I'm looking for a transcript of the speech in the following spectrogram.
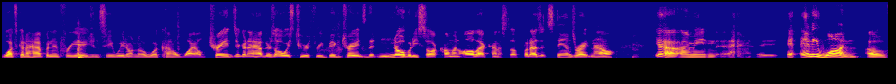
what's going to happen in free agency. We don't know what kind of wild trades are going to have. There's always two or three big trades that nobody saw coming, all that kind of stuff. But as it stands right now, yeah, I mean, any one of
